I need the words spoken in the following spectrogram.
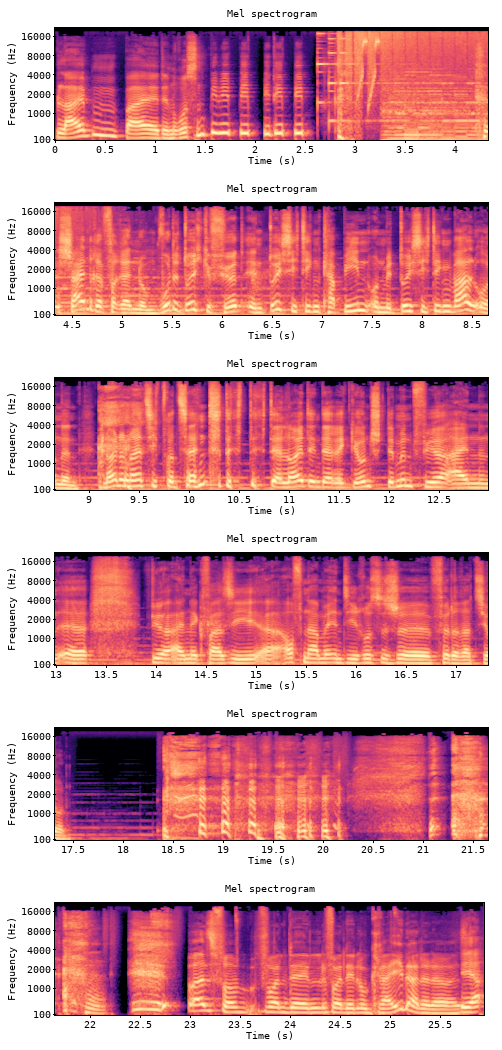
bleiben bei den Russen. Piep, piep, piep, piep. Scheinreferendum wurde durchgeführt in durchsichtigen Kabinen und mit durchsichtigen Wahlurnen. 99 Prozent der Leute in der Region stimmen für, einen, äh, für eine quasi äh, Aufnahme in die russische Föderation. Was vom, von, den, von den Ukrainern oder was? Ja,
